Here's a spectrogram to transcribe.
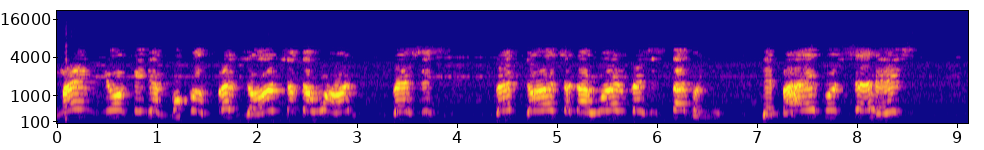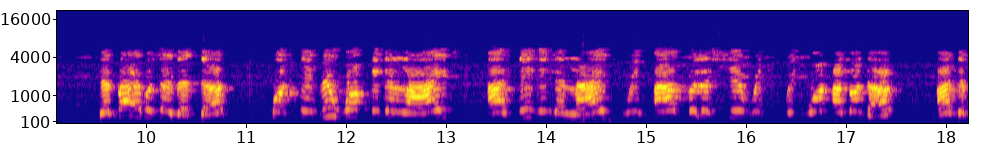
Mind you, in the book of First John, chapter 1, verses First John chapter 1, verses 7, the Bible says, the Bible says that, that but if you walk in the light, as is in the light, we have fellowship with, with one another, and the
